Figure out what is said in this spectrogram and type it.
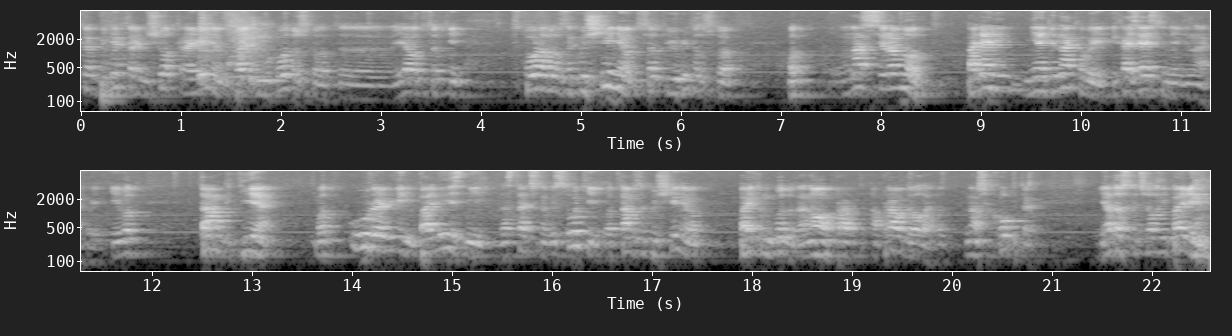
как бы некоторым еще откровением по этому году, что вот, э, я вот все-таки в сторону загущения вот все-таки увидел, что вот у нас все равно поля не, одинаковые и хозяйства не одинаковые. И вот там, где вот уровень болезней достаточно высокий, вот там запущение, вот по этому году оно оправдывало вот, в наших опытах. Я даже сначала не поверил.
